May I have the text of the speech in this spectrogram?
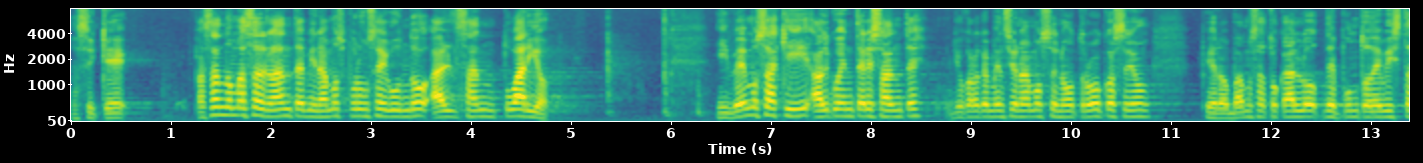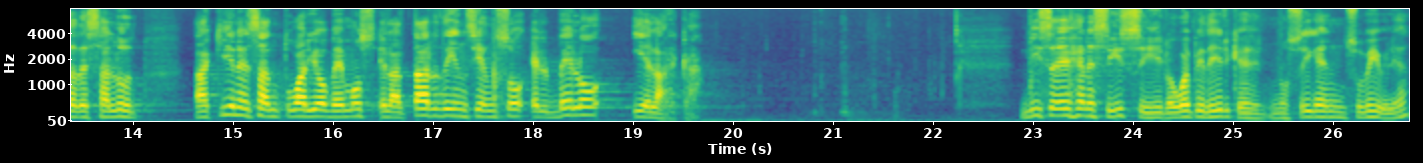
Así que Pasando más adelante, miramos por un segundo al santuario. Y vemos aquí algo interesante, yo creo que mencionamos en otra ocasión, pero vamos a tocarlo de punto de vista de salud. Aquí en el santuario vemos el altar de incienso, el velo y el arca. Dice Génesis, y lo voy a pedir que nos sigan su Biblia,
